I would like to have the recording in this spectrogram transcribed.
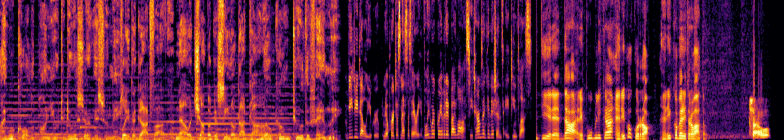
I will call upon you to do a service for me. Play The Godfather now at ChumbaCasino.com. Welcome to the family. VGW Group. No purchase necessary. Void where prohibited by law. See terms and conditions. 18 plus. Sentire da Repubblica Enrico Currò. Enrico, ben ritrovato. Ciao.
